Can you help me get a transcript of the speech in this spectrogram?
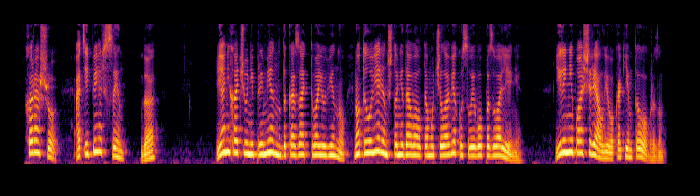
Хорошо. А теперь, сын. Да? Я не хочу непременно доказать твою вину, но ты уверен, что не давал тому человеку своего позволения? Или не поощрял его каким-то образом?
